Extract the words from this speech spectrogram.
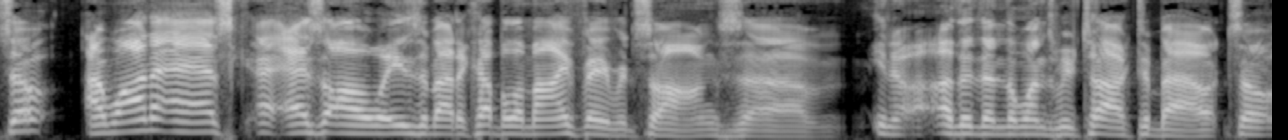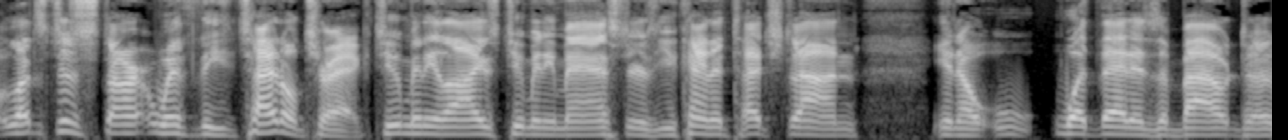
So I want to ask, as always, about a couple of my favorite songs. Um, you know, other than the ones we've talked about. So let's just start with the title track, "Too Many Lies, Too Many Masters." You kind of touched on, you know, what that is about, uh,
